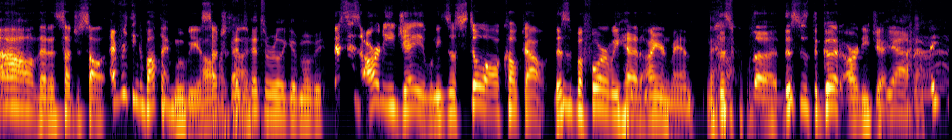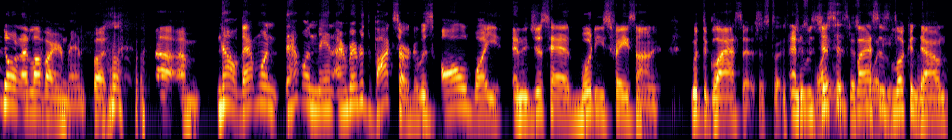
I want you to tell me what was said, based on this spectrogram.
Oh, that is such a solid. Everything about that movie is Oh such a It's, it's a really good movie. This is RDJ when he's just still all coked out. This is before we had Iron Man. This the this is the good RDJ. Yeah. You know what? I love Iron Man, but uh, um, no, that one, that one, man. I remember the box art. It was all white, and it just had Woody's face on it with the glasses, just, uh, and it was just with his glasses Woody. looking down,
